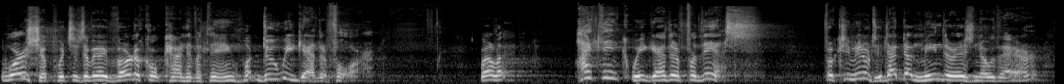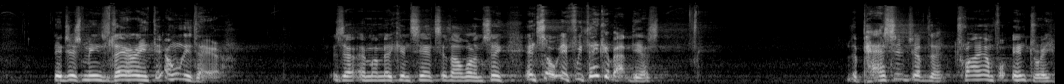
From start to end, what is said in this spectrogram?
worship, which is a very vertical kind of a thing, what do we gather for? Well, I think we gather for this for community. That doesn't mean there is no there, it just means there ain't the only there. Is that, am I making sense at all what I'm saying? And so if we think about this, the passage of the triumphal entry,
